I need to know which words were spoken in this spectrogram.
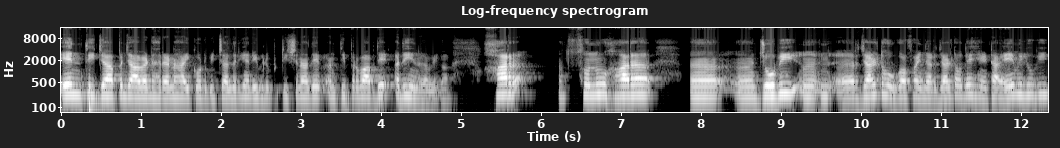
ਇਹ ਨਤੀਜਾ Punjab and Haryana high court ਵਿੱਚ ਚੱਲ ਰਹੀਆਂ ਰਿਵਿਊ ਪਟੀਸ਼ਨਾਂ ਦੇ ਅੰਤਿਮ ਪ੍ਰਭਾਵ ਦੇ ਅਧੀਨ ਰਹੇਗਾ। ਹਰ, ਤੁਹਾਨੂੰ ਹਰ ਜੋ ਵੀ ਰਿਜ਼ਲਟ ਹੋਊਗਾ ਫਾਈਨਲ ਰਿਜ਼ਲਟ ਉਹਦੇ ਹੇਠਾਂ ਇਹ ਮਿਲੂਗੀ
